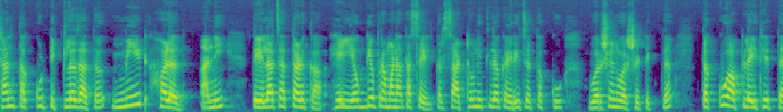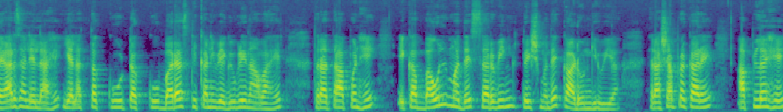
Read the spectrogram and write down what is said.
छान तक्कू टिकलं जातं. मीठ हळद आणि तेलाचा तडका हे योग्य प्रमाणात असेल तर साठवणीतलं कैरीचं तक्कू वर्षानुवर्ष टिकतं. तक्कू आपलं इथे तयार झालेलं आहे. याला तक्कू टक्कू बऱ्याच ठिकाणी वेगवेगळी नावं आहेत. तर आता आपण हे एका बाऊलमध्ये सर्विंग डिशमध्ये काढून घेऊया. तर अशा प्रकारे आपलं हे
